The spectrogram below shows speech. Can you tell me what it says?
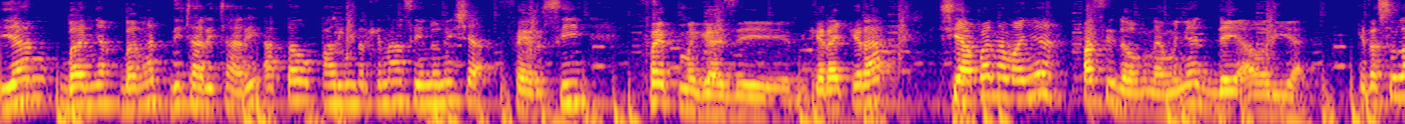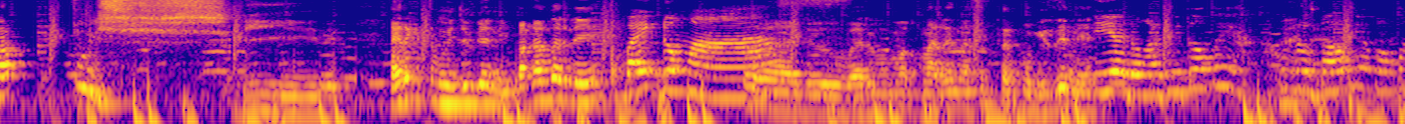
yang banyak banget dicari-cari atau paling terkenal se Indonesia versi Vape Magazine. Kira-kira Siapa namanya? Pasti dong namanya Day Aulia. Kita sulap. Ush, gini. Akhirnya ketemu juga nih. Apa kabar deh? Baik dong mas. Waduh, baru kemarin masuk ke magazine ya. Iya dong, aduh itu apa ya? Aku belum tahu nih apa apa.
